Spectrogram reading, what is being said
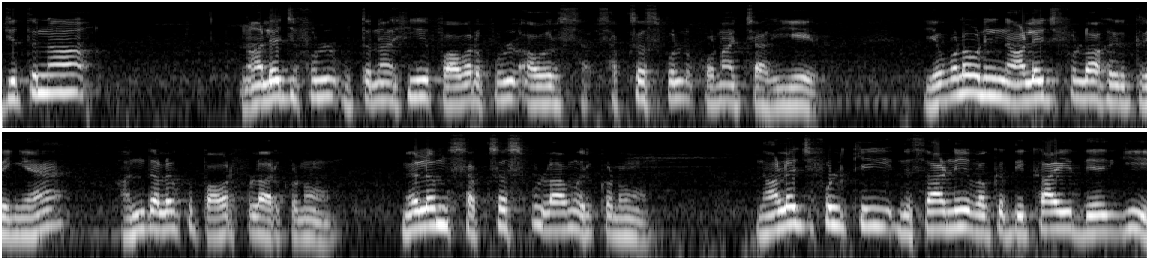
ஜித்னா நாலேஜ்ஃபுல் உத்தனா ஹி பவர்ஃபுல் அவர் சக்ஸஸ்ஃபுல் ஹோனா எவ்வளோ நீ நாலேஜ்ஃபுல்லாக இருக்கிறீங்க அந்த அளவுக்கு பவர்ஃபுல்லாக இருக்கணும். மேலும் சக்ஸஸ்ஃபுல்லாகவும் இருக்கணும். नॉलेजफुल की निशानी वक्त दिखाई देगी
